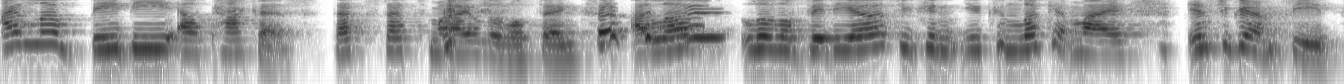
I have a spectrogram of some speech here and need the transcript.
I love baby alpacas. That's that's my little thing. I love little videos. You can you can look at my Instagram feed.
